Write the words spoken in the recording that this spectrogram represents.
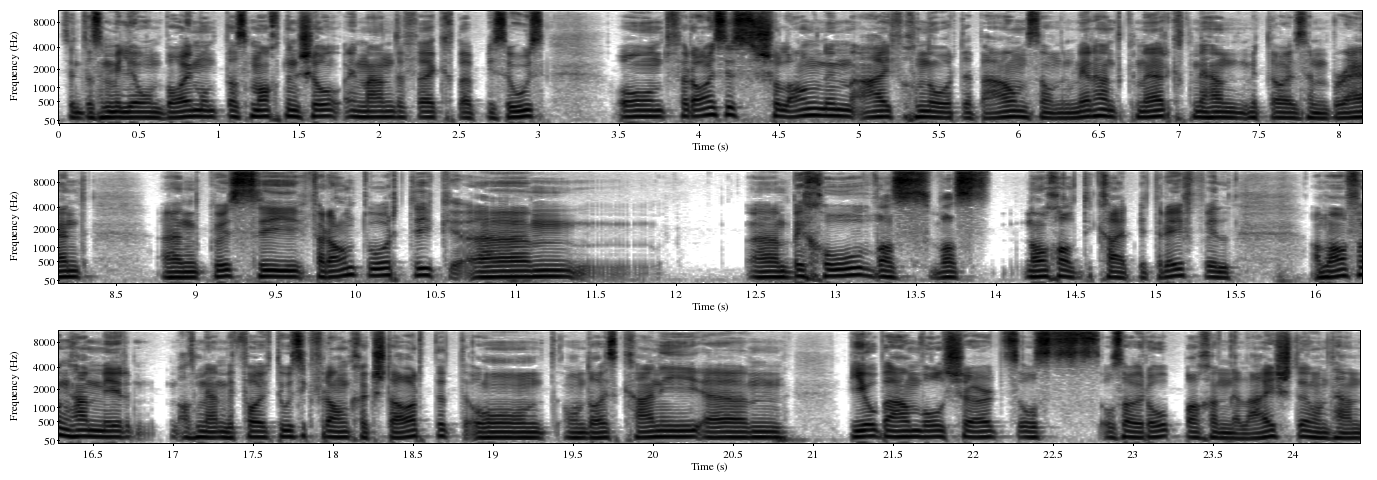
sind das Millionen Bäume und das macht dann schon im Endeffekt etwas aus. Und für uns ist es schon lange nicht mehr einfach nur der Baum, sondern wir haben gemerkt, wir haben mit unserem Brand eine gewisse Verantwortung ähm, äh, bekommen, was, was Nachhaltigkeit betrifft, weil am Anfang haben wir, also wir haben mit 5000 Franken gestartet und, und uns keine ähm, Bio-Baumwoll-Shirts aus, aus Europa können leisten und haben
